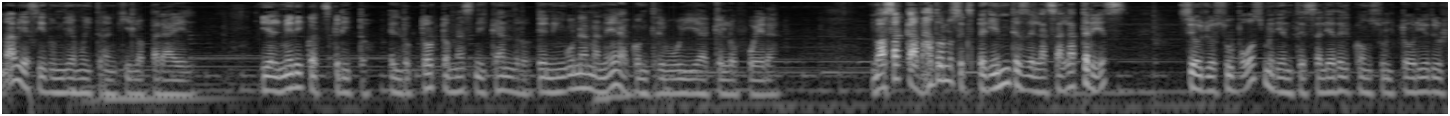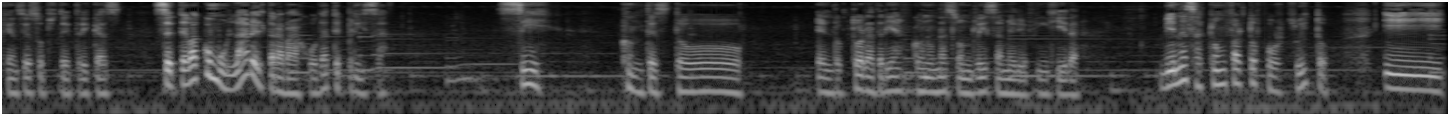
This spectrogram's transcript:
No había sido un día muy tranquilo para él, y el médico adscrito, el doctor Tomás Nicandro, de ninguna manera contribuía a que lo fuera. ¿No has acabado los expedientes de la sala 3? Se oyó su voz mediante salida del consultorio de urgencias obstétricas. Se te va a acumular el trabajo, date prisa. Sí, contestó el doctor Adrián con una sonrisa medio fingida. Vienes acá un farto fortuito y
